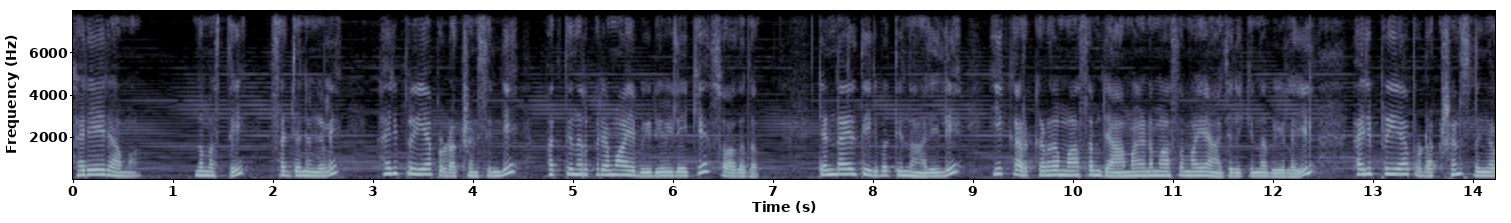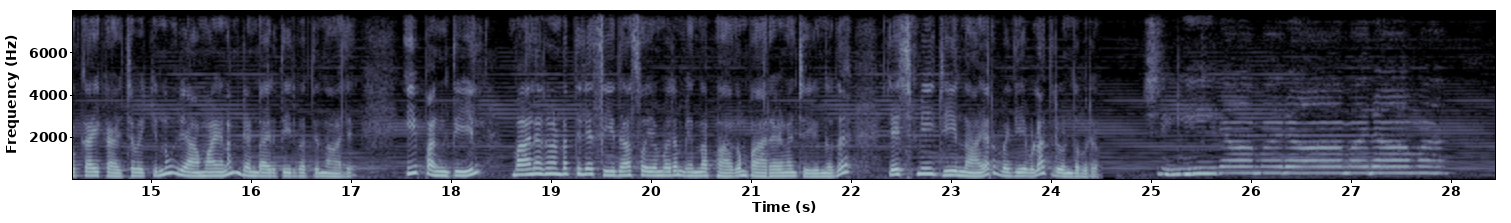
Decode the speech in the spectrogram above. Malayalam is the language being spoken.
ഹരേ രാമ. നമസ്തേ സജ്ജനങ്ങളെ. ഹരിപ്രിയ പ്രൊഡക്ഷൻസിന്റെ ഭക്തിനിർഭരമായ വീഡിയോയിലേക്ക് സ്വാഗതം. രണ്ടായിരത്തി ഇരുപത്തിനാലിലെ ഈ കർക്കിടക മാസം രാമായണ മാസമായി ആചരിക്കുന്ന വേളയിൽ ഹരിപ്രിയ പ്രൊഡക്ഷൻസ് നിങ്ങൾക്കായി കാഴ്ചവെക്കുന്നു രാമായണം രണ്ടായിരത്തി ഇരുപത്തിനാല് ഈ പങ്ക്തിയിൽ ബാലകാണ്ഡത്തിലെ സീതാ സ്വയംവരം എന്ന ഭാഗം പാരായണം ചെയ്യുന്നത് രശ്മി ജി നായർ വലിയവിള തിരുവനന്തപുരം. ശ്രീരാമ രാമ രാമ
